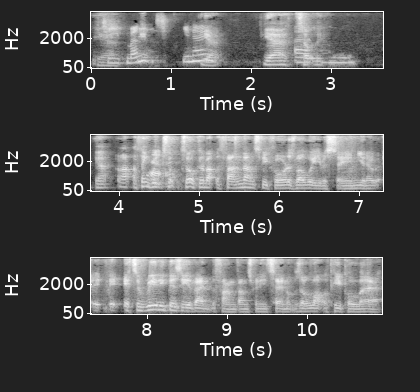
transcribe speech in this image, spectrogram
Yeah. achievement, you know? yeah, yeah, totally. Um, Yeah, I think Yeah. we were t- talking about the fan dance before as well, where you were saying, you know, it, it, it's a really busy event, the fan dance, when you turn up. There's a lot of people there.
